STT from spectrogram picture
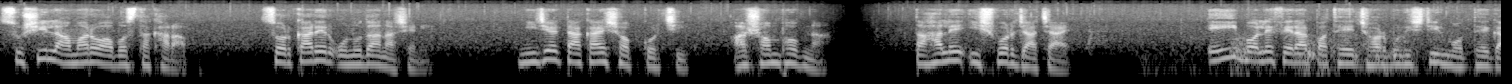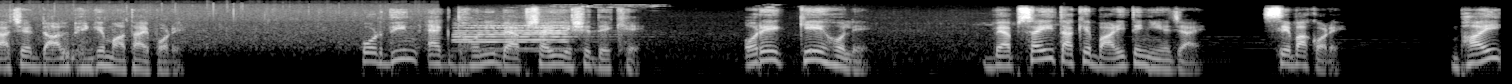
সুশীল, আমারও অবস্থা খারাপ। সরকারের অনুদান আসেনি। নিজের টাকায় সব করছি, আর সম্ভব না। তাহলে ঈশ্বর যা চায়। এই বলে ফেরার পথে ঝড় বৃষ্টির মধ্যে গাছের ডাল ভেঙে মাথায় পড়ে। পরদিন এক ধনী ব্যবসায়ী এসে দেখে ওরে কে হলে? ব্যবসায়ী তাকে বাড়িতে নিয়ে যায় সেবা করে। ভাই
